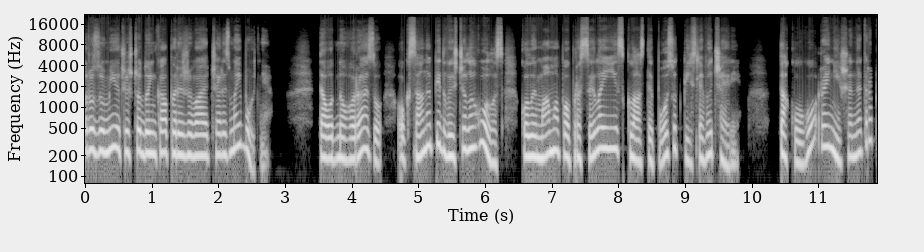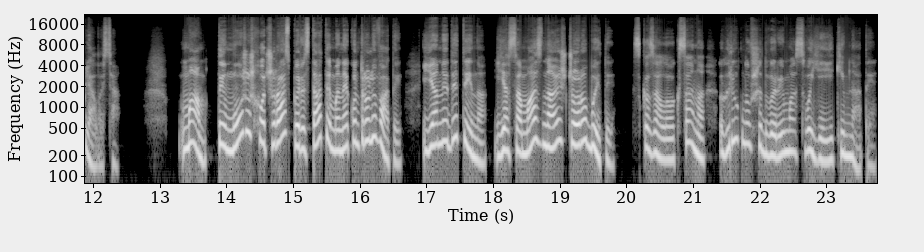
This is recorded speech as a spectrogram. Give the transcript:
розуміючи, що донька переживає через майбутнє. Та одного разу Оксана підвищила голос, коли мама попросила її скласти посуд після вечері. Такого раніше не траплялося. Мам, ти можеш хоч раз перестати мене контролювати? Я не дитина, я сама знаю, що робити, сказала Оксана, грюкнувши дверима своєї кімнати.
